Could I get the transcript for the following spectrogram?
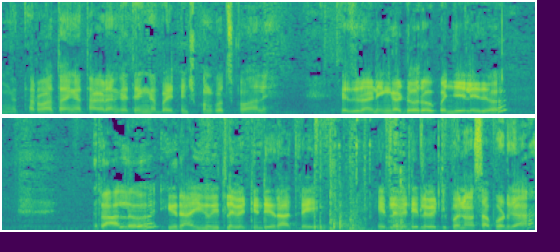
ఇంకా తర్వాత ఇంకా తాగడానికి అయితే ఇంకా బయట నుంచి కొనుక్కొచ్చుకోవాలి. ఎదురాని ఇంకా డోర్ ఓపెన్ చేయలేదు. రాళ్ళు ఈ రాయి ఇట్లా పెట్టింటి రాత్రి. ఇట్లా పెట్టి ఇట్లా పెట్టిపోయినాం సపోర్ట్గా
